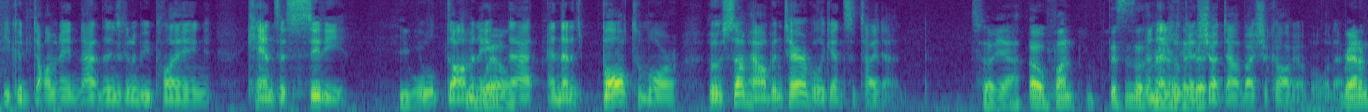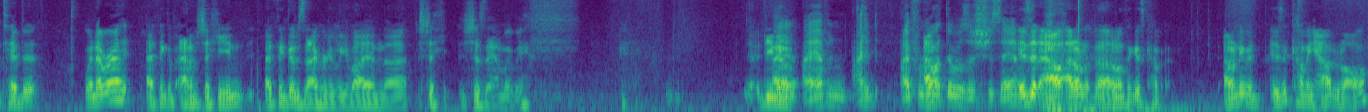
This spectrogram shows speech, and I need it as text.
He could dominate in that. Then he's gonna be playing Kansas City. he He will, will dominate will. in that. And then it's Baltimore, who have somehow been terrible against the tight end. So yeah. Oh, fun. This is a And then he'll tidbit. get shut down by Chicago, but whatever. Random tidbit. Whenever I, I think of Adam Shaheen, I think of Zachary Levi in the Shah- Shazam movie. Do you know? I, I haven't. I I forgot there was a Shazam. is it out? I don't. I don't think it's coming. I don't even. Is it coming out at all?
